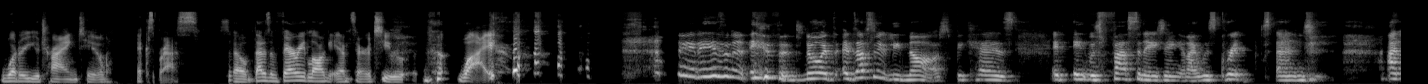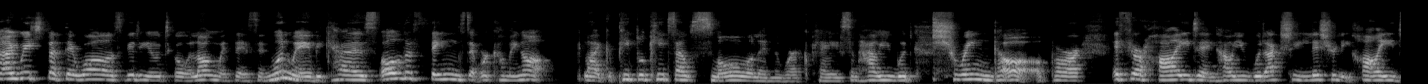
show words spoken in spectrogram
what are you trying to express. So that is a very long answer to why it isn't it isn't. No it's, it's absolutely not because it, it was fascinating and i was gripped and and i wish that there was video to go along with this in one way because all the things that were coming up like people keep themselves small in the workplace and how you would shrink up or if you're hiding how you would actually literally hide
